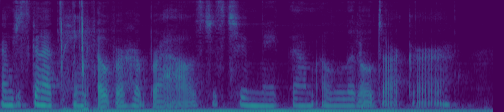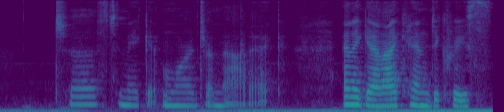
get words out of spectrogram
I'm just going to paint over her brows just to make them a little darker, just to make it more dramatic. And again, I can decrease,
